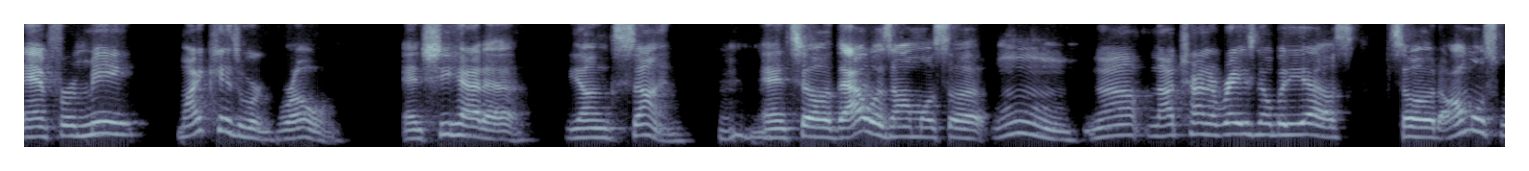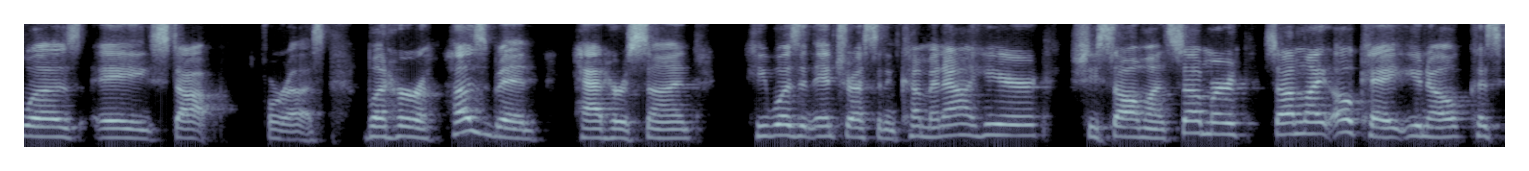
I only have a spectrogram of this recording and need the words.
And for me, my kids were grown, and she had a young son. Mm-hmm. And so that was almost a mm, no, not trying to raise nobody else. So it almost was a stop for us. But her husband had her son. He wasn't interested in coming out here. She saw him on summer. So I'm like, okay, you know, because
